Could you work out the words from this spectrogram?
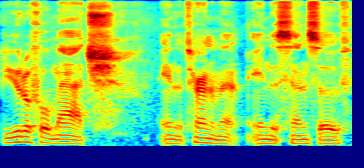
beautiful match in the tournament in the sense of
